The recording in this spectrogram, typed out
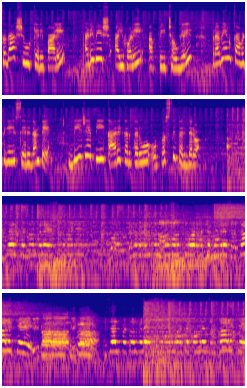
ಸದಾಶಿವ್ ಕೆರಿಪಾಳೆ, ಅಡಿವೇಶ್ ಐಹೊಳೆ, ಅಪ್ಪಿ ಚೌಗ್ಲೆ, ಪ್ರವೀಣ್ ಕವಟಗಿ ಸೇರಿದಂತೆ ಬಿಜೆಪಿ ಕಾರ್ಯಕರ್ತರು ಉಪಸ್ಥಿತರಿದ್ದರು. ಡೀಸೆಲ್ ಪೆಟ್ರೋಲ್ ಬೆಲೆ ಹೆಚ್ಚಳ ಮಾಡಿ ಜನರ ಬದುಕನ್ನು ಹಾಳು ಮಾಡುತ್ತಿರುವ ರಾಜ್ಯ ಕಾಂಗ್ರೆಸ್ ಸರ್ಕಾರಕ್ಕೆ ಡೀಸೆಲ್ ಪೆಟ್ರೋಲ್ ಬೆಲೆ ಹೆಚ್ಚಳ ಮಾಡಿ ರಾಜ್ಯ ಕಾಂಗ್ರೆಸ್ ಸರ್ಕಾರಕ್ಕೆ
